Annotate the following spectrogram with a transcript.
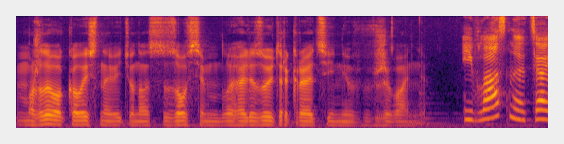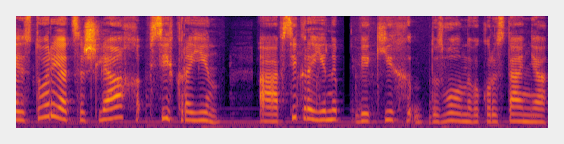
Можливо, колись навіть у нас зовсім легалізують рекреаційне вживання. І власне ця історія це шлях всіх країн. А всі країни, в яких дозволено використання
